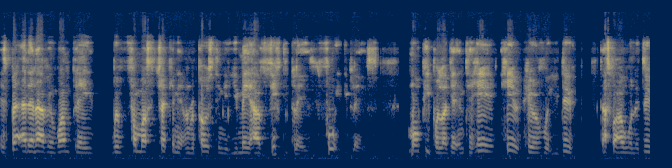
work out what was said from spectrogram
it's better than having one play with, from us checking it and reposting it. You may have 50 plays, 40 plays. More people are getting to hear hear hear of what you do. That's what I want to do.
